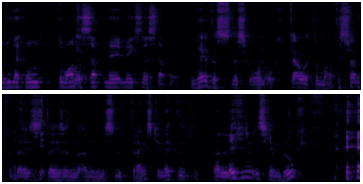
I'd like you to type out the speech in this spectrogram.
of is dat gewoon tomatensap met, met extra stappen? Nee, dat is, dat is gewoon ook koude tomatensap. Dat is, dat is een, een mislukt drankje. Net, een legging is geen broek. ja,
